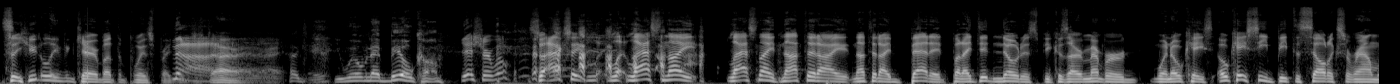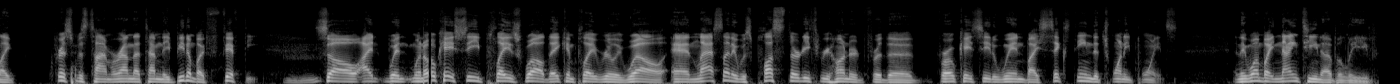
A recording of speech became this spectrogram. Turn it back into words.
So you don't even care about the point spread. You Nah. just- all right, all right. You will when that bill come. Yeah, sure will. So actually, l- l- last night, last night, not that I, not that I bet it, but I did notice because I remember when OKC, OKC beat the Celtics around like Christmas time. Around that time, they beat them by 50. Mm-hmm. So I, when when OKC plays well, they can play really well. And last night it was plus 3300 for the for OKC to win by 16 to 20 points, and they won by 19, I believe,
